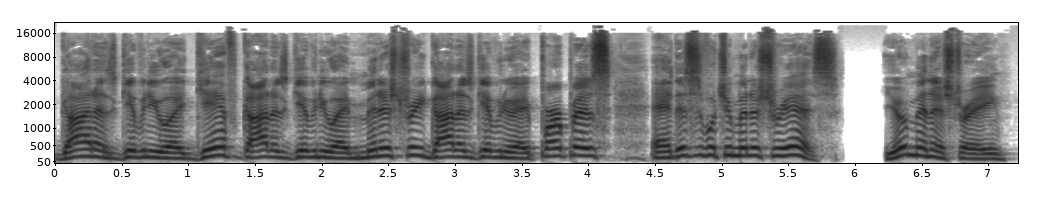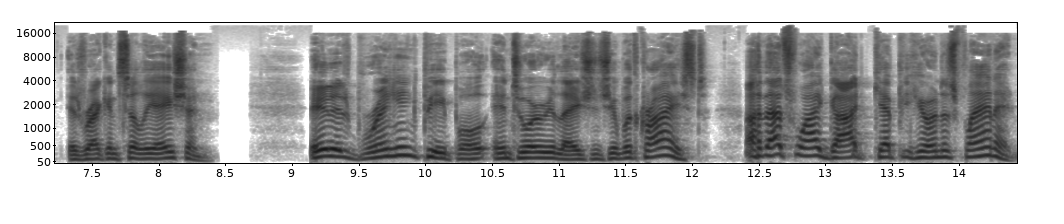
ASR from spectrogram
God has given you a gift, God has given you a ministry, God has given you a purpose, and this is what your ministry is. Your ministry is reconciliation. It is bringing people into a relationship with Christ. Uh, that's why God kept you here on this planet.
